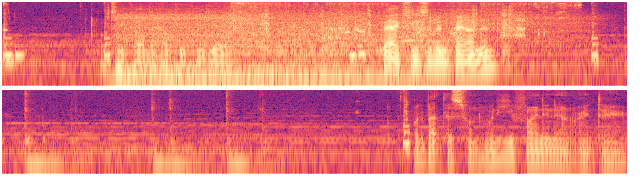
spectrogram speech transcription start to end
We'll take all the help we can get. Factions have been founded. About this one? What are you finding out right there?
